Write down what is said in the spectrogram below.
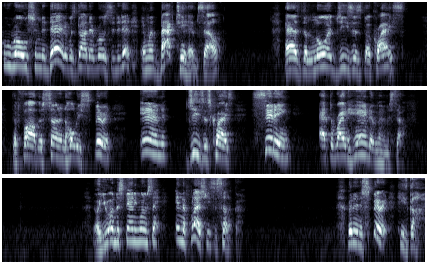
who rose from the dead. It was God that rose to the dead and went back to himself as the Lord Jesus the Christ, the Father, Son, and Holy Spirit in Jesus Christ sitting at the right hand of himself. Are you understanding what I'm saying? In the flesh, he's the Son of God. But in the spirit, he's God.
